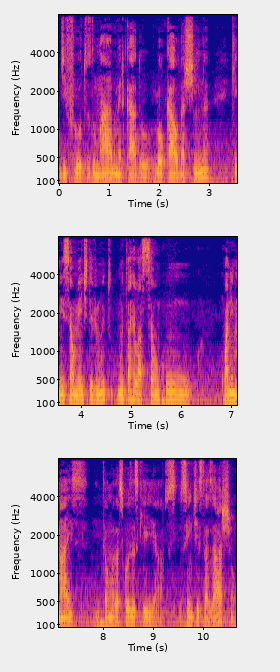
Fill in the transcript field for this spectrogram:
de frutos do mar, no mercado local da China, que inicialmente teve muito, muita relação com, com animais. Então uma das coisas que os, cientistas acham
